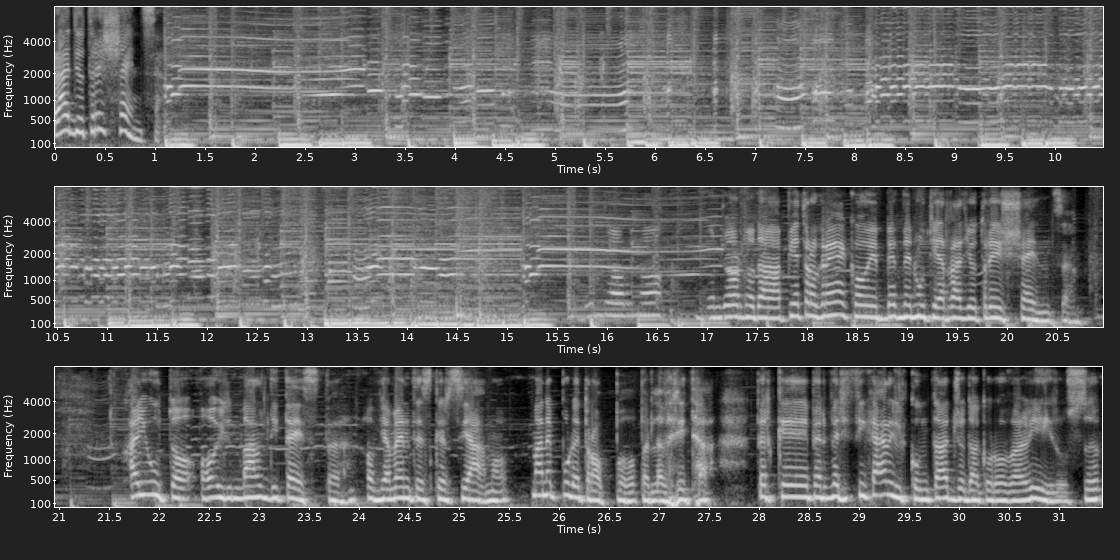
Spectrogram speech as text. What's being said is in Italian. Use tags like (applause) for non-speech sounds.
Radio 3 Scienza. Buongiorno, buongiorno da Pietro Greco e benvenuti a Radio 3 Scienza. Aiuto ho il mal di testa, ovviamente scherziamo, ma neppure troppo per la verità, perché per verificare il contagio da coronavirus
